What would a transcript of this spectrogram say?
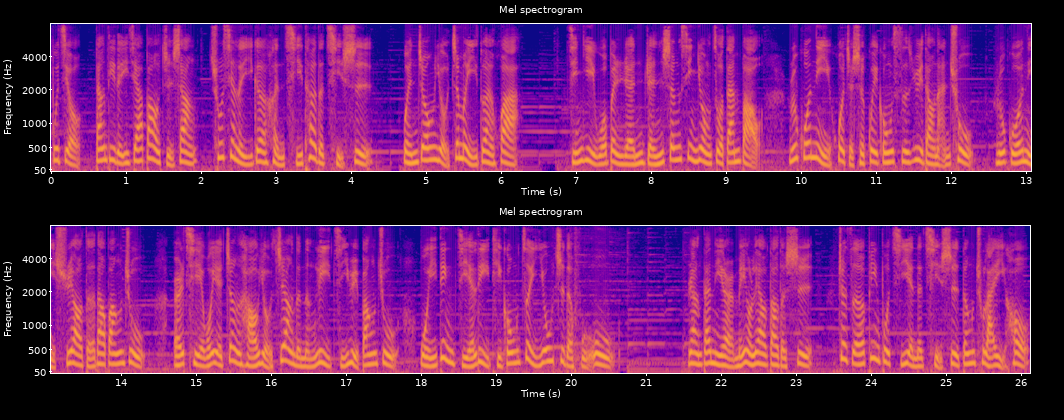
不久，当地的一家报纸上出现了一个很奇特的启示，文中有这么一段话：“仅以我本人人生信用做担保，如果你或者是贵公司遇到难处，如果你需要得到帮助。”而且我也正好有这样的能力给予帮助，我一定竭力提供最优质的服务。让丹尼尔没有料到的是，这则并不起眼的启事登出来以后，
